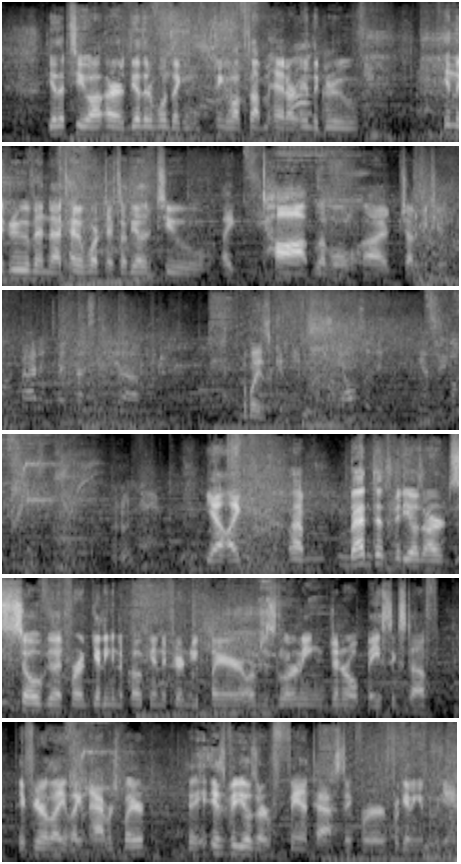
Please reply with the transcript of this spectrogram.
the other two, are, or the other ones I can think of off the top of my head are In the Groove, In the Groove, and uh, Tidal Vortex are the other two like top level uh, Shadow Mewtwo. The um, The Blaziken. he also did he has the poker basic. Yeah, like um, Bad Intent's videos are so good for getting into Pokken if you're a new player or just learning general basic stuff. If you're like like an average player, his videos are fantastic for for getting into the game.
